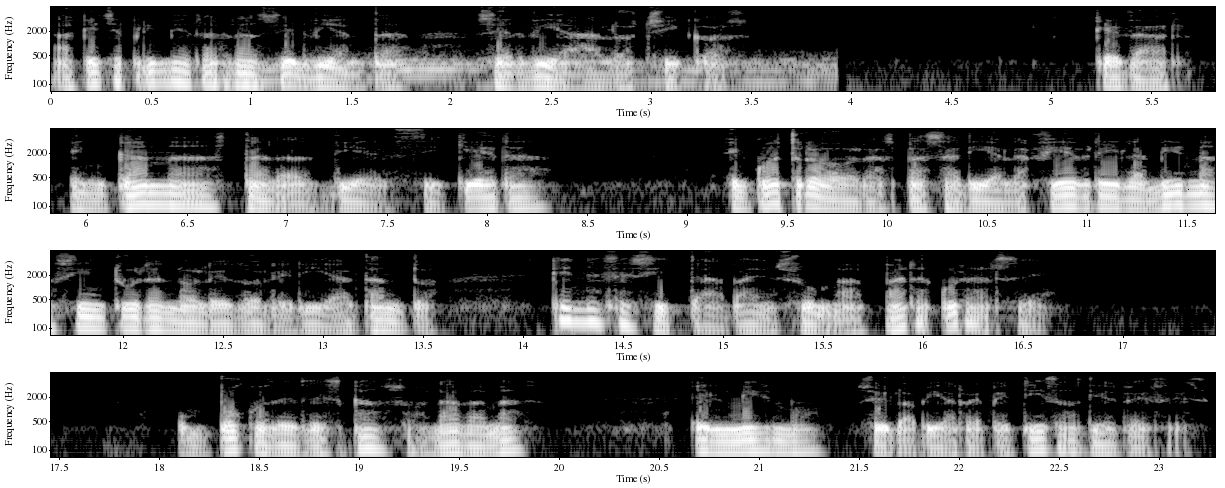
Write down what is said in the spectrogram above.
aquella primera gran sirvienta, servía a los chicos. Quedar en cama hasta las diez siquiera en cuatro horas pasaría la fiebre y la misma cintura no le dolería tanto. ¿Qué necesitaba en suma para curarse? Un poco de descanso, nada más. Él mismo se lo había repetido diez veces,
